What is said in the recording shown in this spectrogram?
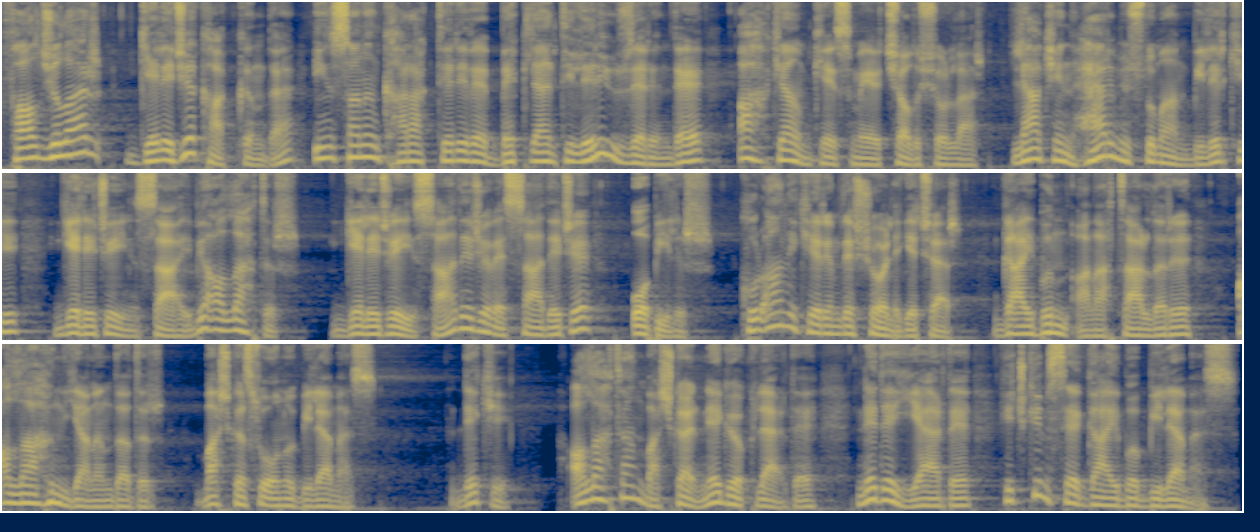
Falcılar gelecek hakkında insanın karakteri ve beklentileri üzerinde ahkam kesmeye çalışırlar. Lakin her Müslüman bilir ki geleceğin sahibi Allah'tır. Geleceği sadece ve sadece O bilir. Kur'an-ı Kerim'de şöyle geçer. Gaybın anahtarları Allah'ın yanındadır. Başkası onu bilemez. De ki, Allah'tan başka ne göklerde ne de yerde hiç kimse gaybı bilemez.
